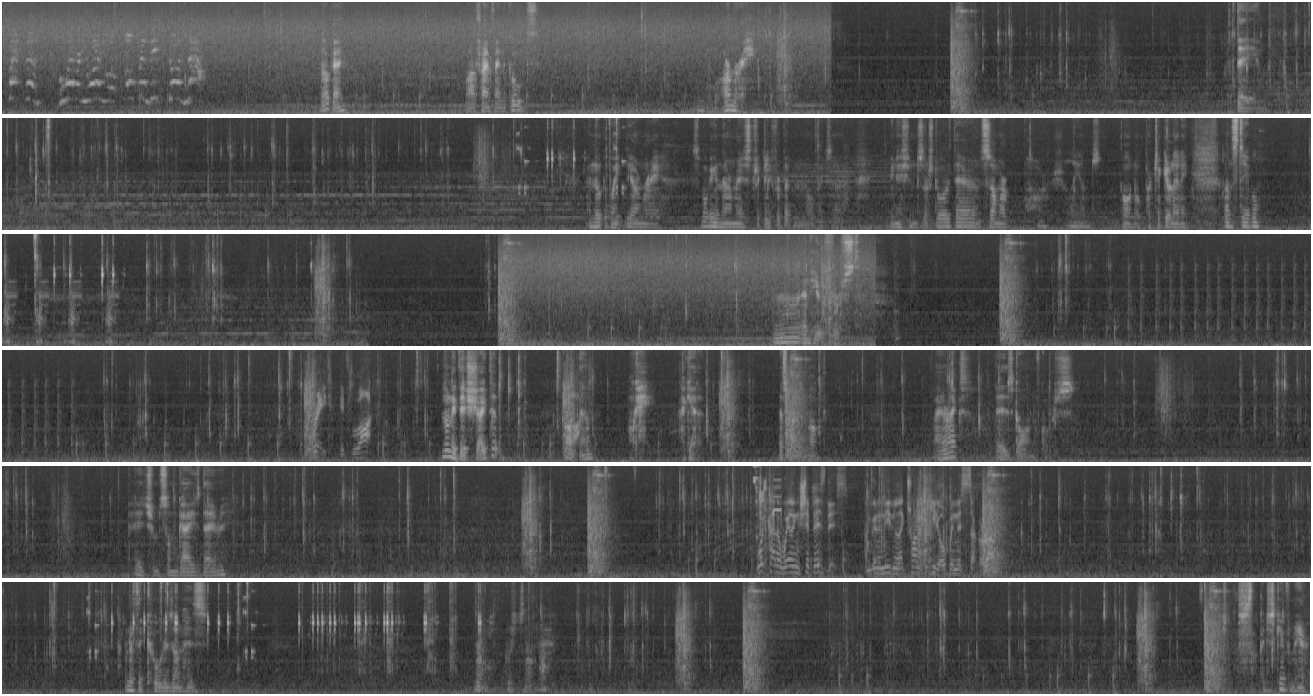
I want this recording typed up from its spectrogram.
bastard! Whoever you are, you will open this door now! Okay. Well, I'll try and find the codes. Ooh, armory. Note about the armory. Smoking in the armory is strictly forbidden. All types of munitions are stored there, and some are partially uns- oh no, particularly unstable. Uh, and here first. Great, it's locked. No need to shout it. God oh. damn. Okay, I get it. That's why it's locked. Fire axe is gone, of course. Page from some guy's diary. What kind of whaling ship is this? I'm gonna need an electronic key to open this sucker up. Wonder if the code is on his... No, of course it's not. Fuck, I just came from here.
